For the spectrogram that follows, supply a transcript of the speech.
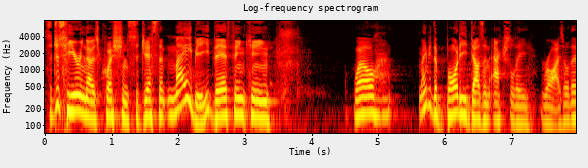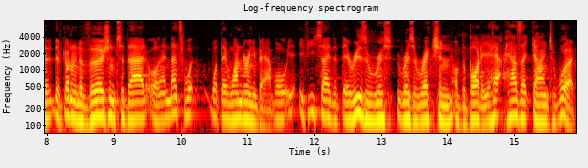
So, just hearing those questions suggests that maybe they're thinking, well, maybe the body doesn't actually rise, or they've got an aversion to that, or, and that's what, what they're wondering about. Well, if you say that there is a res- resurrection of the body, how, how's that going to work?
